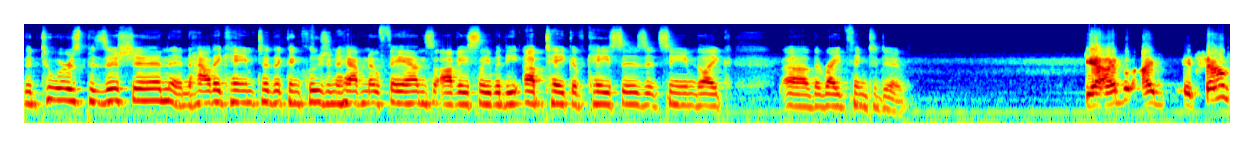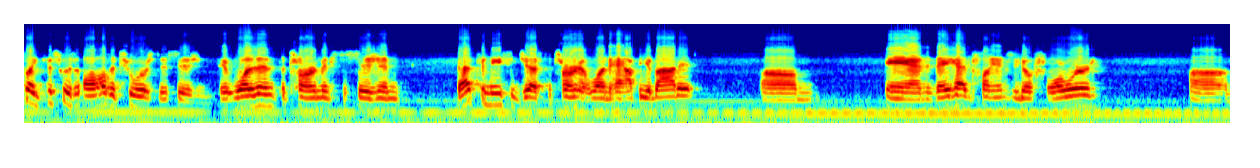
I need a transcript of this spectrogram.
the tour's position and how they came to the conclusion to have no fans? Obviously, with the uptake of cases, it seemed like uh, the right thing to do. Yeah, I, I, it sounds like this was all the tour's decision. It wasn't the tournament's decision. That to me suggests the tournament wasn't happy about it, um, and they had plans to go forward. Um,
